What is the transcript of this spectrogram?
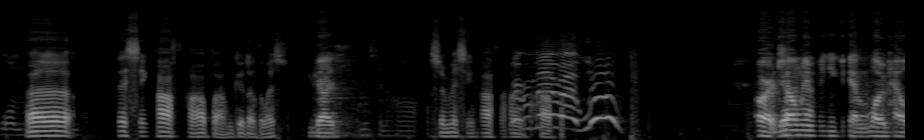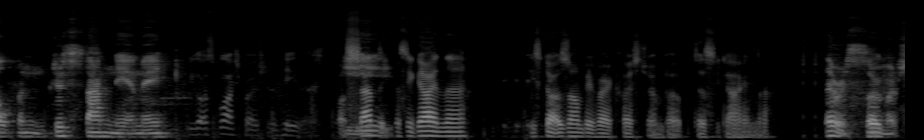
one. Uh. Missing half a heart, but I'm good otherwise. You guys? missing a heart. So missing half a Wait, heart. Half a... Romero, woo! Alright, tell me when you get low health and just stand near me. You got a splash potion of healing. What's Sandy? There's a guy in there. He's got a zombie very close to him, but there's a guy in there. There is so So, much yeah.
